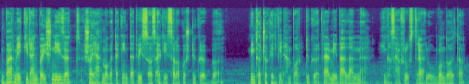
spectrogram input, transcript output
Bármelyik irányba is nézett, saját maga tekintett vissza az egész alakos tükrökből. Mintha csak egy vidámpark tükörtermében lenne. Igazán frusztráló, gondolta.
